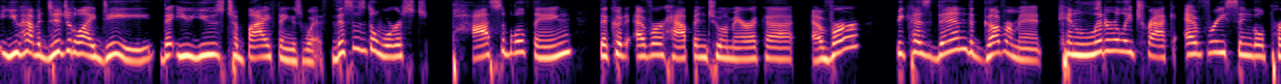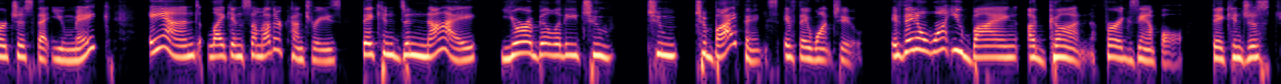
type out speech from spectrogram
you have a digital ID that you use to buy things with. This is the worst possible thing that could ever happen to America ever because then the government can literally track every single purchase that you make and like in some other countries they can deny your ability to to to buy things if they want to. If they don't want you buying a gun for example they can just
